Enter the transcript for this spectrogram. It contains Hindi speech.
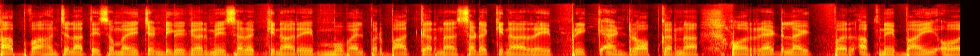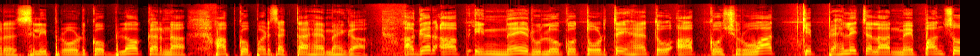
अब वाहन चलाते समय चंडीगढ़ में सड़क किनारे मोबाइल पर बात करना, सड़क किनारे प्रिक एंड ड्रॉप करना और रेड लाइट पर अपने बाई और स्लिप रोड को ब्लॉक करना आपको पड़ सकता है महँगा। अगर आप इन नए रूलों को तोड़ते हैं तो आपको शुरुआत के पहले चालान में पाँच सौ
